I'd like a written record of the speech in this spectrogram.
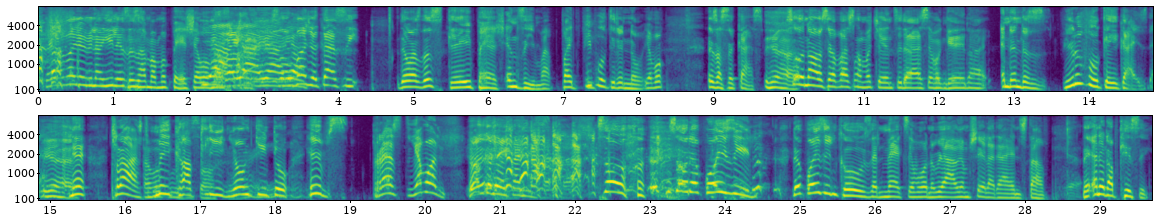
Phela manje mina ngilezi ezihamba amabhesha Yeah, yeah, yeah, So yeah. manje kasi there was this gay bash enzima but people didn't know yabo ezasekasi. Yeah. So now siyafasa ngamajensi la siyabangena and then there's beautiful gay guys there. Yeah. Ne? Trust, makeup clean, yonke into, hips, breast, yabona. Yonke. So so the poison, the poison goes and Max yabona we are uyamshela there and stuff. They ended up kissing.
